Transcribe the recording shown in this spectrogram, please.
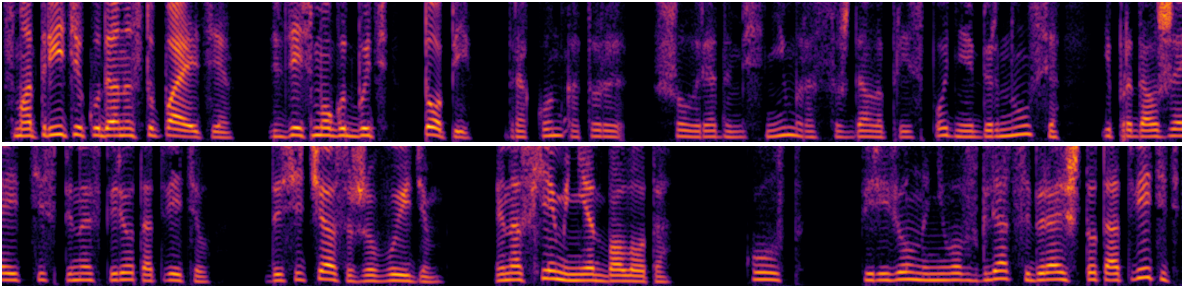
Смотрите, куда наступаете! Здесь могут быть топи!» Дракон, который шел рядом с ним, рассуждал о преисподней, обернулся и, продолжая идти спиной вперед, ответил. Да сейчас уже выйдем. И на схеме нет болота. Колт перевел на него взгляд, собираясь что-то ответить,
